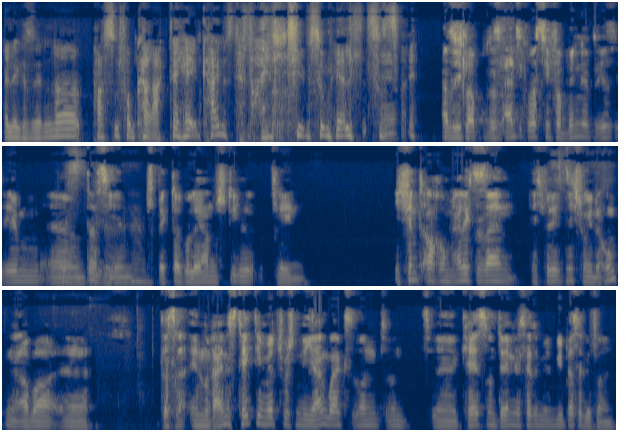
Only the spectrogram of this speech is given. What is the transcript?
Alexander passen vom Charakter her in keines der beiden Teams, um ehrlich zu ja. sein. Also ich glaube, das Einzige, was sie verbindet, ist eben, äh, das dass sie einen ja. spektakulären Stil pflegen. Ich finde auch, um ehrlich zu sein, ich will jetzt nicht schon wieder unken, aber äh, das ein reines Take Team Match zwischen den Young Bucks und und äh, Cass und Daniels hätte mir irgendwie besser gefallen.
